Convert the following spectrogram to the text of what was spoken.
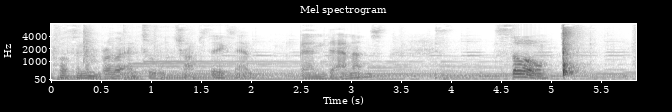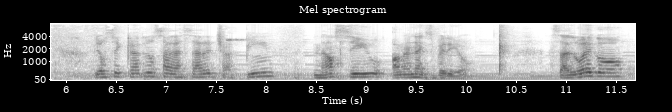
plus an umbrella and two ChapSticks and bandanas. So, yo soy Carlos Salazar Chapin, and I'll see you on our next video. Hasta luego!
